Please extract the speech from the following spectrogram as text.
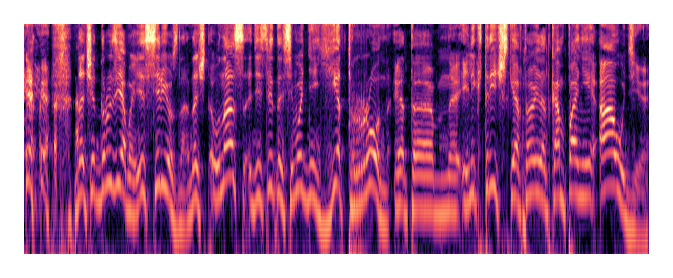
Значит, друзья мои, если серьезно, значит, у нас действительно сегодня e-tron. Это электрический автомобиль от компании Audi.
